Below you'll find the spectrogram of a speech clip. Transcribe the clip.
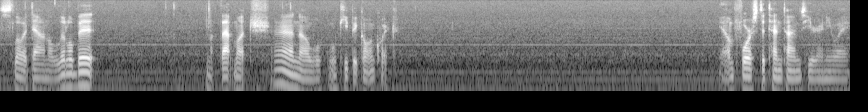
Slow it down a little bit. Not that much. Eh, no, we'll, we'll keep it going quick. Yeah, I'm forced to 10 times here anyway.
